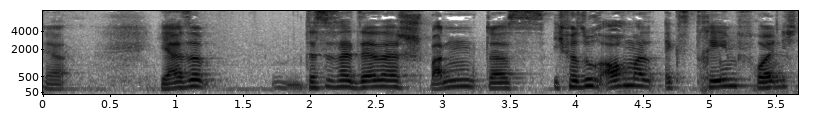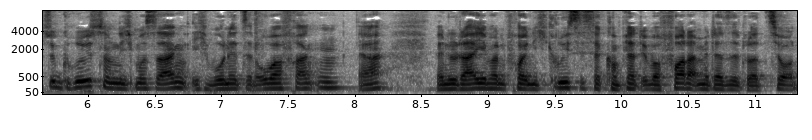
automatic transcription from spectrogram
Ja. Ja, also das ist halt sehr, sehr spannend, dass ich versuche auch mal extrem freundlich zu grüßen und ich muss sagen, ich wohne jetzt in Oberfranken, ja. Wenn du da jemanden freundlich grüßt, ist er komplett überfordert mit der Situation.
